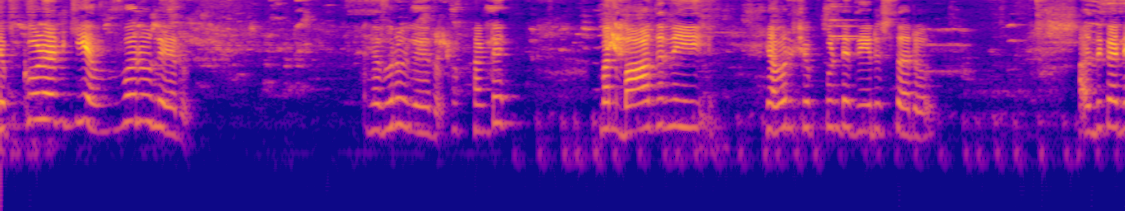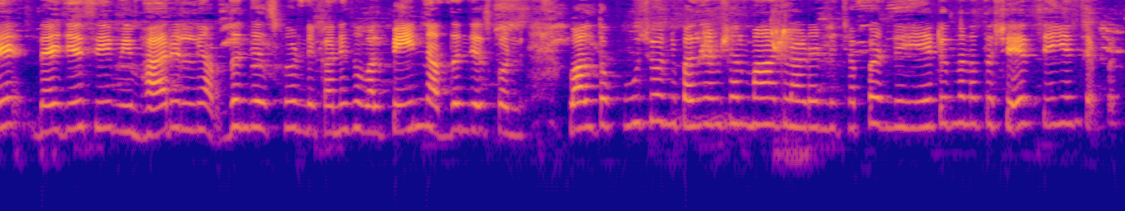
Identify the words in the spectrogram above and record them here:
చెప్పుకోవడానికి ఎవ్వరూ లేరు. ఎవరూ లేరు. అంటే మన బాధని ఎవరు చెప్పుకుంటే తీరుస్తారు? అందుకనే దయచేసి మీ భార్యల్ని అర్థం చేసుకోండి కనీసం వాళ్ళ పెయిన్ని అర్థం చేసుకోండి. వాళ్ళతో కూర్చొని పది నిమిషాలు మాట్లాడండి చెప్పండి. ఏటుందో నాతో షేర్ చేయని చెప్పండి.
